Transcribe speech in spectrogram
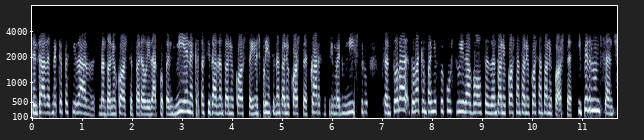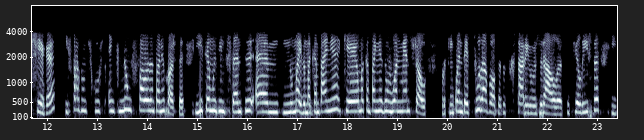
centradas na capacidade de António Costa para lidar com a pandemia, na capacidade de António Costa e na experiência de António Costa cargo de primeiro-ministro. Portanto, toda, toda a campanha foi construída à volta de António Costa, António Costa, António Costa. E Pedro Nuno Santos chega e faz um discurso em que não fala de António Costa. E isso é muito interessante um, no meio de uma campanha que é uma campanha do One Man Show porque enquanto é tudo à volta do secretário-geral socialista e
